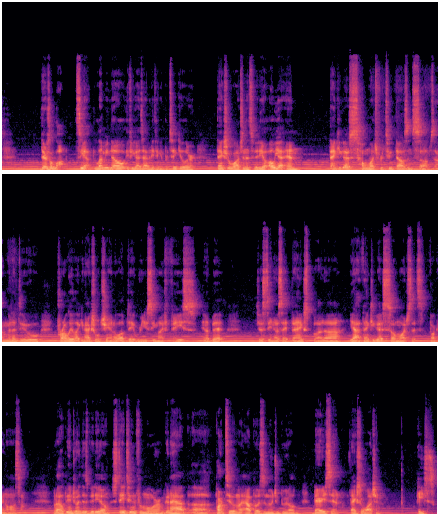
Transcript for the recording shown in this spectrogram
There's a lot. So yeah, let me know if you guys have anything in particular. Thanks for watching this video. Oh yeah, and thank you guys so much for 2,000 subs. I'm gonna do probably like an actual channel update where you see my face in a bit, just you know say thanks. But uh, yeah, thank you guys so much. That's fucking awesome. But I hope you enjoyed this video. Stay tuned for more. I'm to have uh, part two of my Outpost of Moonship build very soon. Thanks for watching. Peace.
